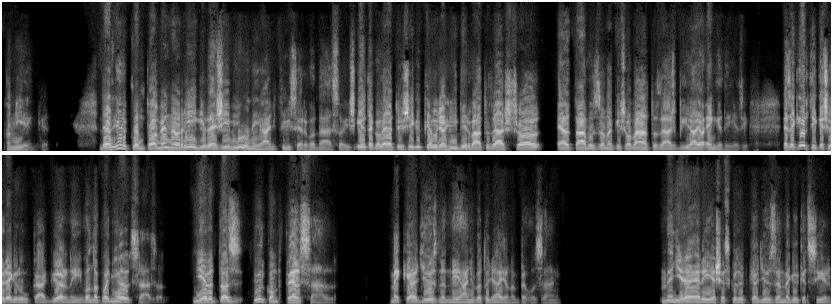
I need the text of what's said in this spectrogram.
A miénket. De az űrkompal menne a régi rezsim jó néhány fűszervadásza is. Éltek a lehetőségükkel, hogy a hűbérváltozással eltávozzanak, és a változás bírája engedélyezi. Ezek értékes öreg rókák, görné, vannak vagy nyolcszázan. Mielőtt az űrkomp felszáll, meg kell győznöd néhányukat, hogy álljanak be hozzánk. Mennyire erélyes eszközökkel győzzem meg őket, szír?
